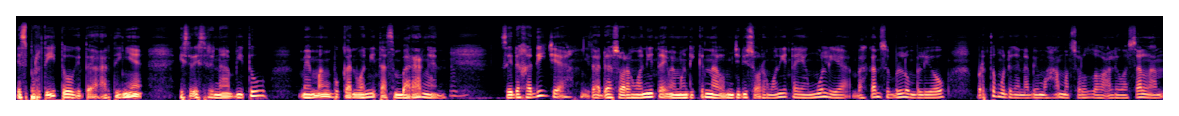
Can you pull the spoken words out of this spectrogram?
ya seperti itu gitu. Artinya istri-istri Nabi itu memang bukan wanita sembarangan. Mm -hmm Sayyidah Khadijah itu ada seorang wanita yang memang dikenal menjadi seorang wanita yang mulia bahkan sebelum beliau bertemu dengan Nabi Muhammad SAW.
